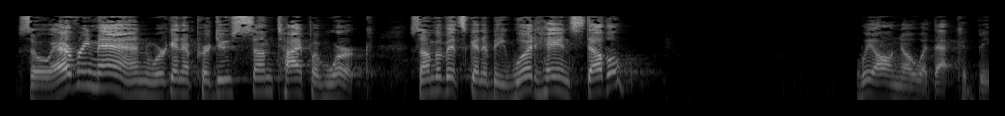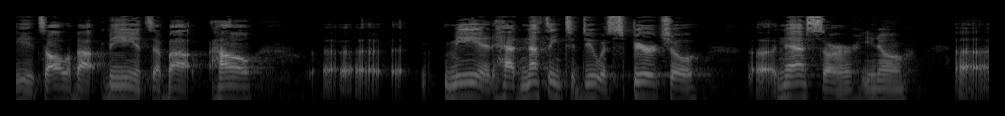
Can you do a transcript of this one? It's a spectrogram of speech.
So every man, we're going to produce some type of work. Some of it's going to be wood, hay, and stubble. We all know what that could be. It's all about me. It's about how uh, me. It had nothing to do with spiritualness or, you know, uh,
